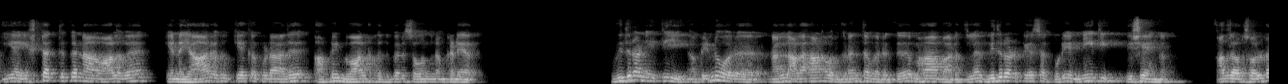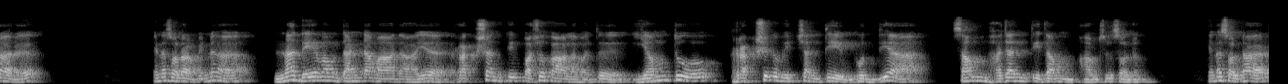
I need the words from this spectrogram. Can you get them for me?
என் இஷ்டத்துக்கு நான் வாழுவேன் என்னை யாரும் எதுவும் கேட்கக்கூடாது அப்படின்னு வாழ்றதுக்கு பேர் சுதந்திரம் கிடையாது. விதுர நீதி அப்படின்னு ஒரு நல்ல அழகான ஒரு கிரந்தம் இருக்கு. மகாபாரதத்துல விதுரர் பேசக்கூடிய நீதி விஷயங்கள். அதுல அவர் சொல்றாரு என்ன சொல்றாரு அப்படின்னா ந தேவம் தண்டமாதாய ரக்ஷந்தி பசுகாலவத்து எம் து ரக்ஷிடு விச்சந்தி புத்தியா சம்பஜந்தி தம் அப்படின்னு சொல்லி சொல்றோம் என்ன சொல்றார்?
